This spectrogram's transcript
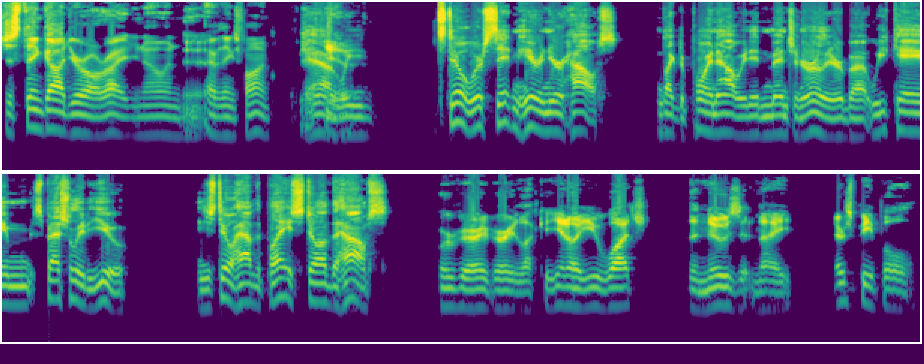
just thank God you're all right. You know, and Yeah. everything's fine. Yeah, Yeah. we still we're sitting here in your house. I'd like to point out we didn't mention earlier, but we came especially to you. And you still have the place, still have the house. we're very, very lucky. You know, you watch the news at night. There's people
